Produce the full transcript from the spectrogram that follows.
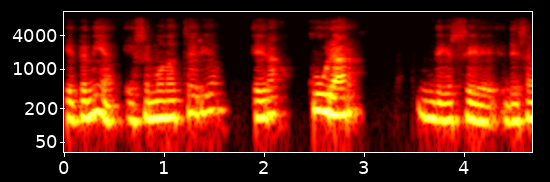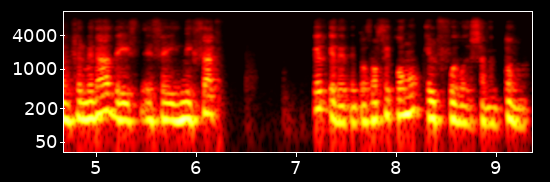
que tenía ese monasterio era curar de, ese, de esa enfermedad, de ese Ignizac, que desde entonces como el fuego de San Antón.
